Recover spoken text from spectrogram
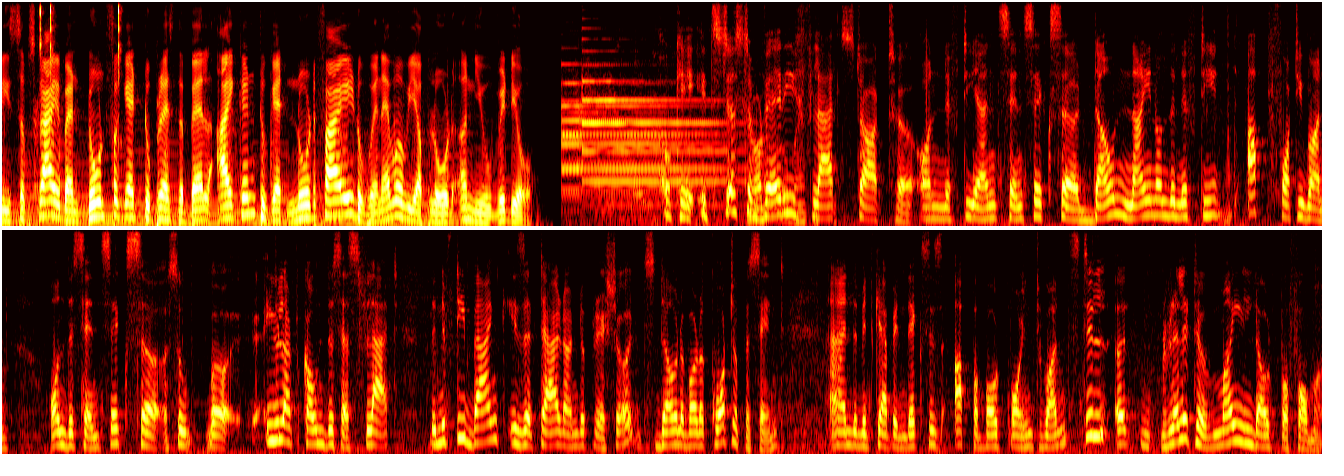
please subscribe and don't forget to press the bell icon to get notified whenever we upload a new video. Okay, it's just a very flat start uh, on Nifty and Sensex. Uh, down 9 on the Nifty, up 41 on the Sensex. Uh, so uh, you'll have to count this as flat. The Nifty Bank is a tad under pressure. It's down about a quarter percent. And the mid-cap index is up about 0.1. Still a relative mild outperformer.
